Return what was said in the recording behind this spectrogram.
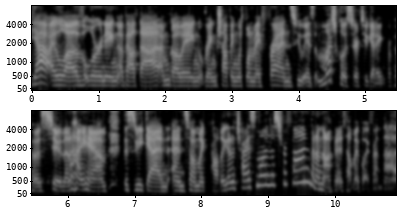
yeah, I love learning about that. I'm going ring shopping with one of my friends who is much closer to getting proposed to than I am this weekend, and so I'm like probably going to try some on just for fun, but I'm not going to tell my boyfriend that.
